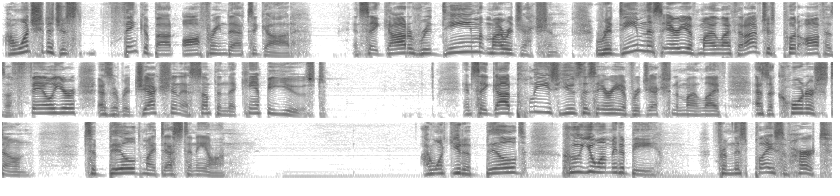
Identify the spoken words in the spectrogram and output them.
I want you to just think about offering that to God and say, God, redeem my rejection. Redeem this area of my life that I've just put off as a failure, as a rejection, as something that can't be used. And say, God, please use this area of rejection in my life as a cornerstone to build my destiny on. I want you to build who you want me to be from this place of hurt.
